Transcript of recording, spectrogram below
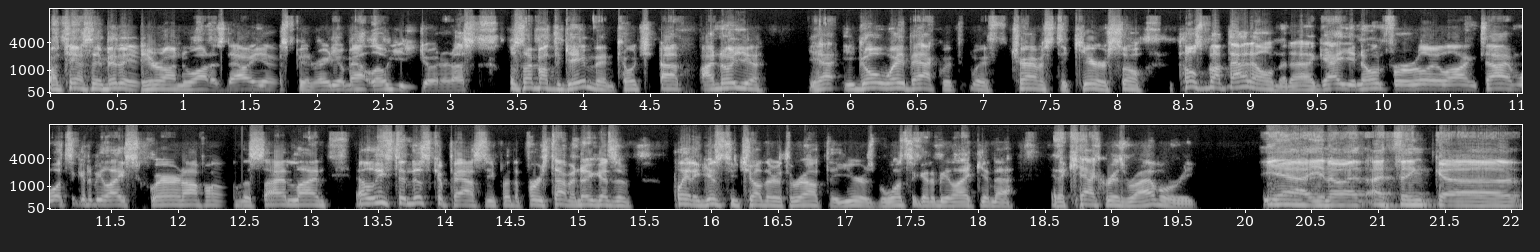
Fantastic minute here on Nuanez Now, ESPN Radio. Matt Logie joining us. Let's talk about the game then, Coach. Uh, I know you yeah, you go way back with with Travis DeCuire. So tell us about that element. A guy you known for a really long time. What's it going to be like squaring off on the sideline, at least in this capacity for the first time? I know you guys have played against each other throughout the years, but what's it going to be like in a in a Cat Griz rivalry? Yeah, you know, I, I think uh,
